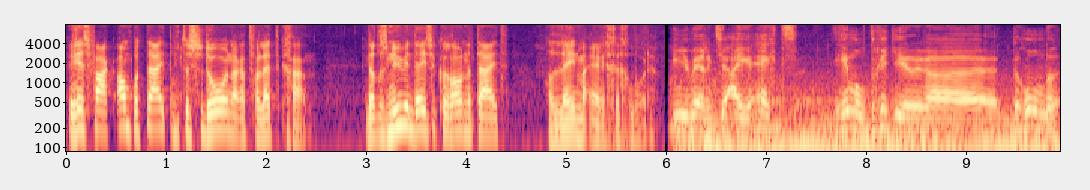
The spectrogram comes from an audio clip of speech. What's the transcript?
Er is vaak amper tijd om tussendoor naar het toilet te gaan. En dat is nu in deze coronatijd alleen maar erger geworden. Je werkt je eigen echt helemaal drie keer uh, de ronde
